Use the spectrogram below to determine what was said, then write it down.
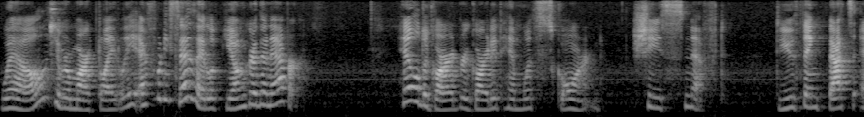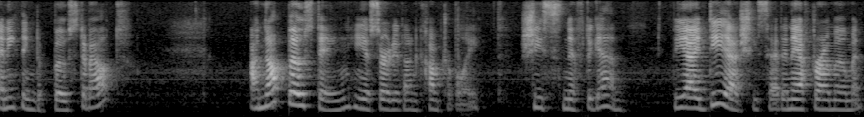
Well, he remarked lightly, everybody says I look younger than ever. Hildegarde regarded him with scorn. She sniffed. Do you think that's anything to boast about? I'm not boasting, he asserted uncomfortably. She sniffed again. The idea, she said, and after a moment,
